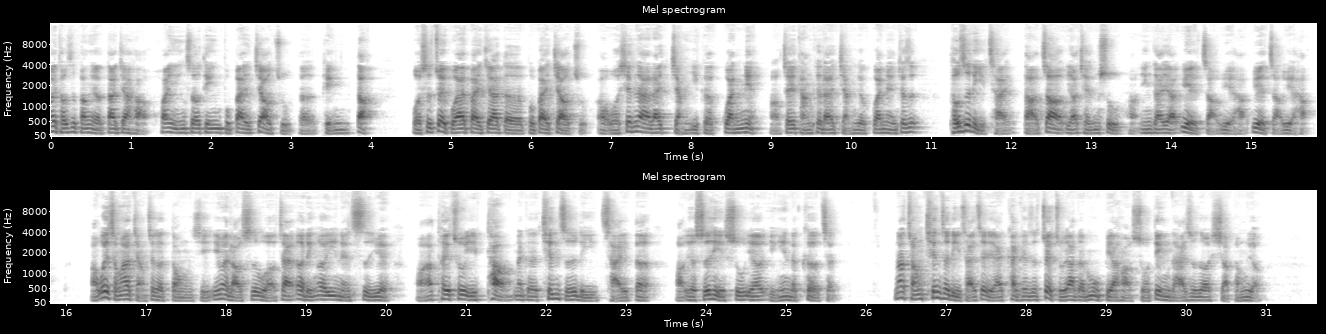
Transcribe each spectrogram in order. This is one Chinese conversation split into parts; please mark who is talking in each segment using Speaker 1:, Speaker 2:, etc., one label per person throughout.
Speaker 1: 各位投资朋友，大家好，欢迎收听不败教主的频道，我是最不爱败家的不败教主啊。我现在来讲一个观念啊，这一堂课来讲一个观念，就是投资理财打造摇钱树啊，应该要越早越好，越早越好啊。为什么要讲这个东西？因为老师我在二零二一年四月啊，推出一套那个亲子理财的啊，有实体书也有影音的课程。那从亲子理财这里来看，就是最主要的目标哈，锁定的还是说小朋友。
